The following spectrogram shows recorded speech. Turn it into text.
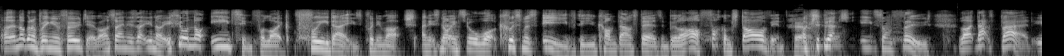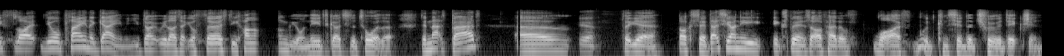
Like, they're not going to bring him food yet. But I'm saying is that you know, if you're not eating for like three days, pretty much, and it's not Yeah. until what Christmas Eve do you come downstairs and be like, oh fuck, I'm starving. Yeah. I should Yeah. actually eat some food. Like that's bad. If like you're playing a game and you don't realize that you're thirsty, hungry, or need to go to the toilet, then that's bad. Um, Yeah. But yeah, like I said, that's the only experience that I've had of what I would consider true addiction.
